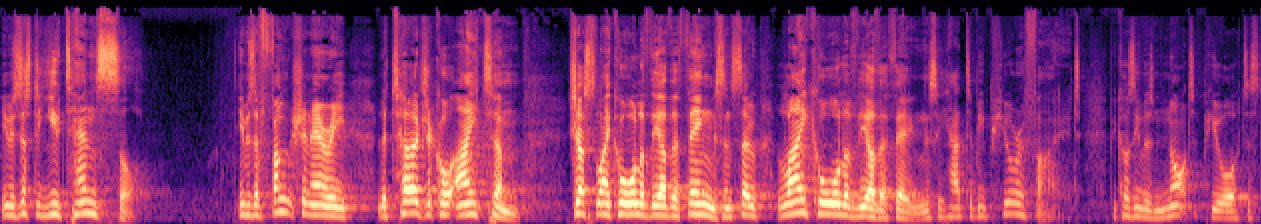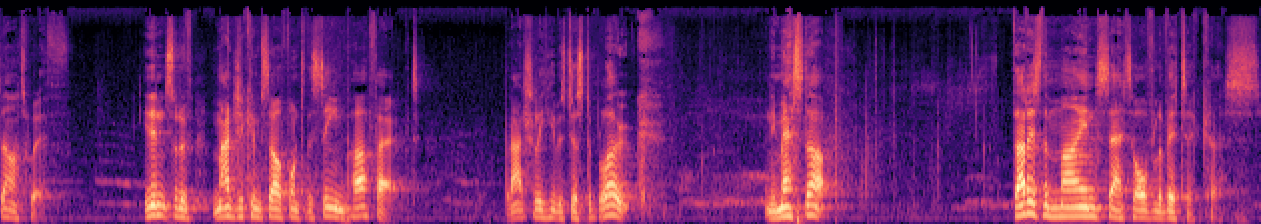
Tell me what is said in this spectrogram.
He was just a utensil. He was a functionary liturgical item just like all of the other things. And so, like all of the other things, he had to be purified because he was not pure to start with. He didn't sort of magic himself onto the scene perfect, but actually, he was just a bloke and he messed up. That is the mindset of Leviticus.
